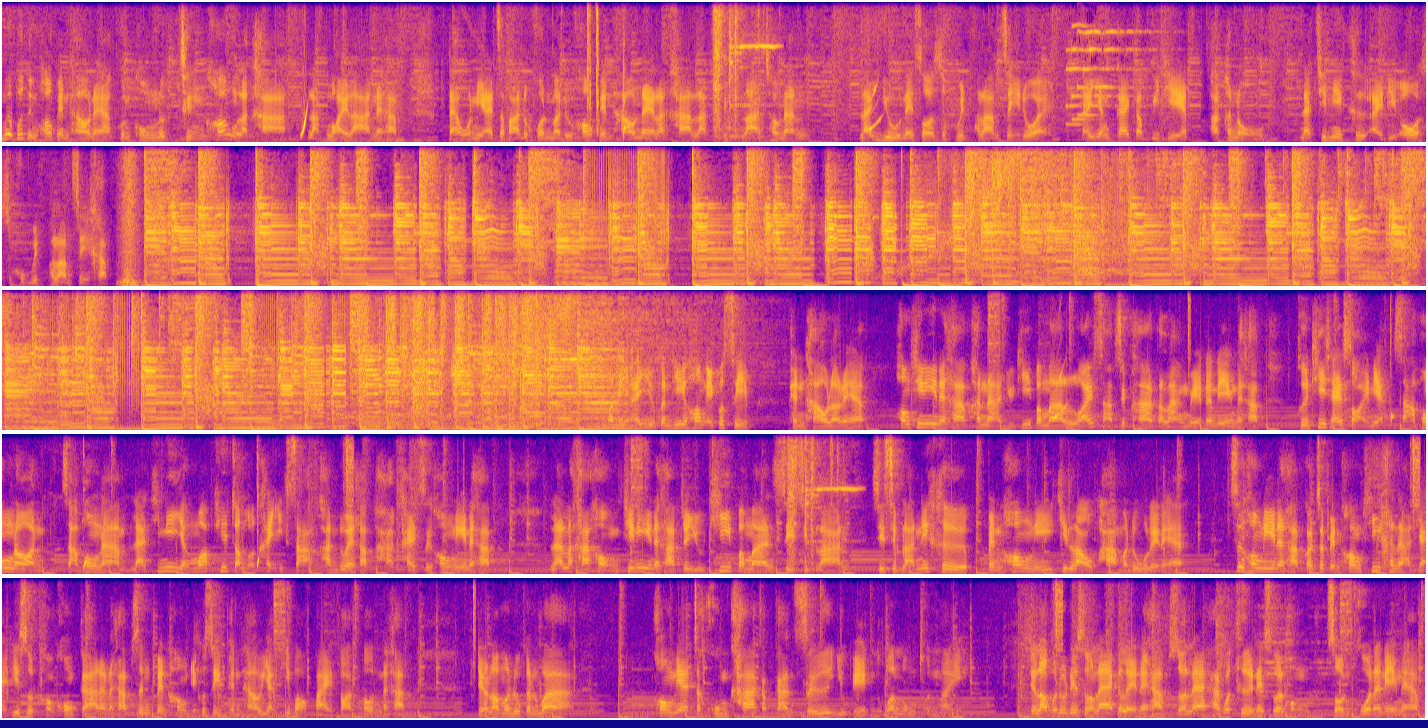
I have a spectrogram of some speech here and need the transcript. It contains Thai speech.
เมื่อพูดถึงห้องเพนท์เฮาส์นะครับคุณคงนึกถึงห้องราคาหลักร้อยล้านนะครับแต่วันนี้ไอซ์จะพาทุกคนมาดูห้องเพนท์เฮาส์ในราคาหลัก 10 ล้านเท่านั้น และอยู่ในโซนสุขุมวิทพระราม4ด้วย และยังใกล้กับ BTS พระขนง และที่นี่คือ IDEO สุขุมวิทพระราม4ครับ กันที่ห้อง Exclusive Penthouse แล้วนะครับ ห้องที่นี่นะครับขนาดอยู่ที่ประมาณ 135 ตารางเมตรนั่นเองนะครับ พื้นที่ใช้สอยเนี่ย3ห้องนอน 3 ห้องน้ำและที่นี่ยังมอบที่จอดรถให้อีก 3 คันด้วยครับ หากใครซื้อห้องนี้นะครับ และราคาของที่นี่นะครับจะอยู่ที่ประมาณ 40 ล้าน 40 ล้านนี่คือเป็นห้องนี้ที่เราพามาดูเลยนะฮะซึ่งห้องนี้นะครับก็จะเป็นห้องที่ขนาดใหญ่ที่สุดของโครงการแล้วนะครับ ซึ่งเป็นห้อง Exclusive Penthouse อย่างที่บอกไปตอนต้นนะครับ เดี๋ยวเรามาดูกันว่า ห้องเนี้ยจะคุ้มค่ากับการซื้ออยู่เองหรือว่าลงทุนไหม เดี๋ยวเรามาดูในส่วนแรกกันเลยนะครับ ส่วนแรกครับก็คือในส่วนของโซนครัวนั่นเองนะครับ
